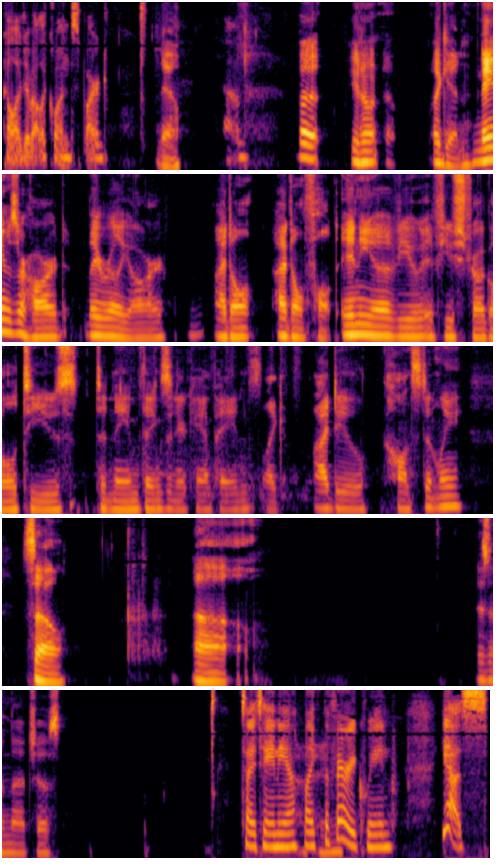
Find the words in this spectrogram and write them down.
College of Eloquence bard. yeah. But you know, again, names are hard. They really are. I don't. I don't fault any of you if you struggle to use to name things in your campaigns, like I do constantly. So, um, isn't that just Titania, like the fairy queen. Yes,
